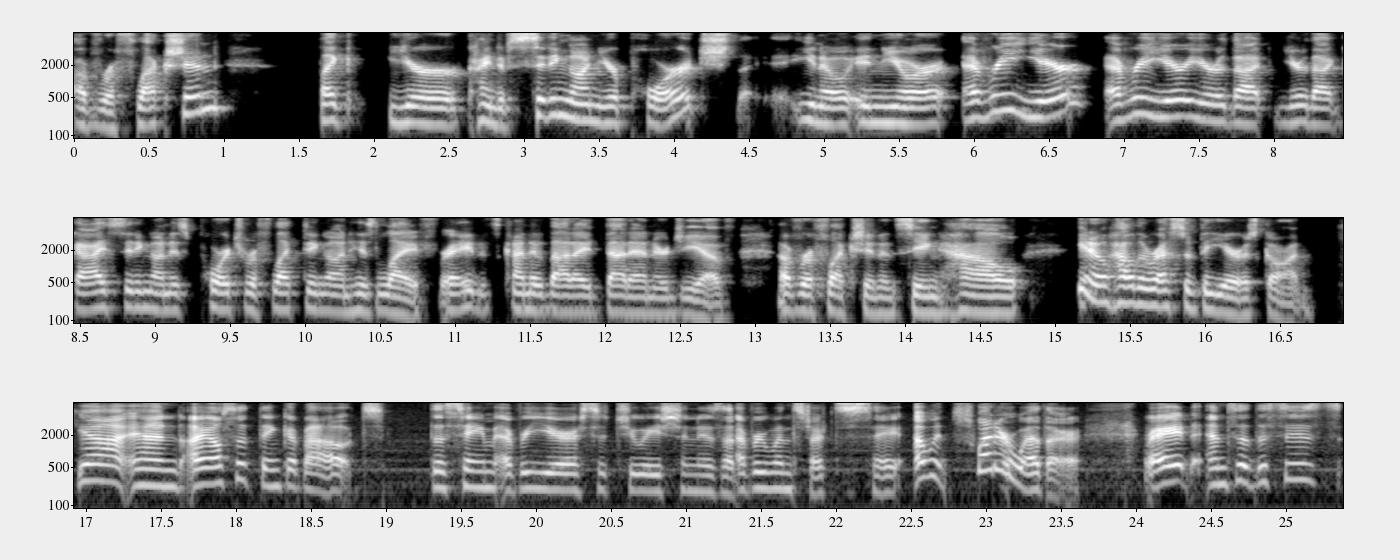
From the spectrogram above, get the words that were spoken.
of reflection. Like you're kind of sitting on your porch you know in your every year every year you're that you're that guy sitting on his porch reflecting on his life right? It's kind of that that energy of of reflection and seeing how you know how the rest of the year is gone. Yeah and i also think about the same every year situation is that everyone starts to say oh it's sweater weather right? And so this is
